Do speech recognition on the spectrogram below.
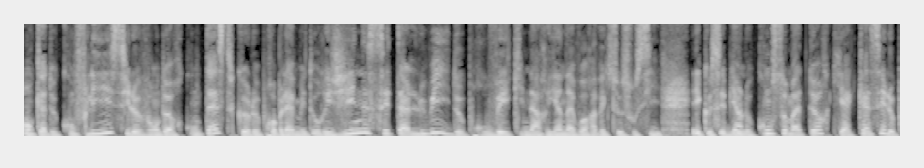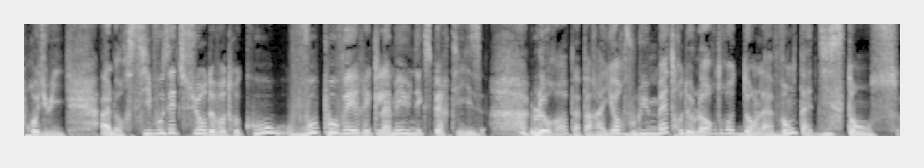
En cas de conflit, si le vendeur conteste que le problème est d'origine, c'est à lui de prouver qu'il n'a rien à voir avec ce souci et que c'est bien le consommateur qui a cassé le produit. Alors si vous êtes sûr de votre coût, vous pouvez réclamer une expertise. L'Europe a par ailleurs voulu mettre de l'ordre dans la vente à distance.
